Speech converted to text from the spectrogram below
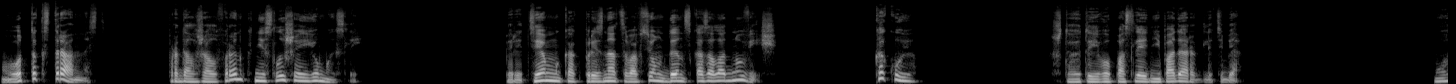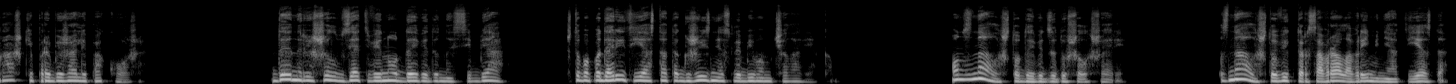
вот так странность», — продолжал Фрэнк, не слыша ее мыслей. Перед тем, как признаться во всем, Дэн сказал одну вещь. «Какую?» «Что это его последний подарок для тебя». Мурашки пробежали по коже. Дэн решил взять вину Дэвида на себя, чтобы подарить ей остаток жизни с любимым человеком. Он знал, что Дэвид задушил Шерри. Знал, что Виктор соврал о времени отъезда.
